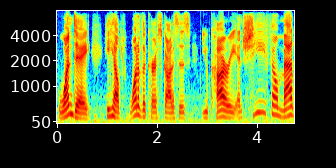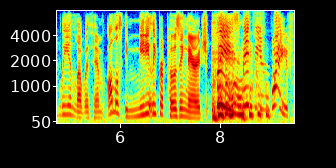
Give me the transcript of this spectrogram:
One day, he helped one of the cursed goddesses, Yukari, and she fell madly in love with him, almost immediately proposing marriage. Please make me your wife.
